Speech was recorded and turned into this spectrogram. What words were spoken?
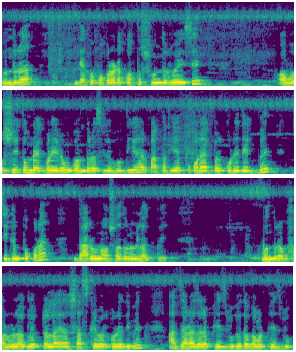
বন্ধুরা, দেখো পকোড়াটা কত সুন্দর হয়েছে। অবশ্যই তোমরা একবার এরকম গন্ধরাস লেবু দিয়ে আর পাতা দিয়ে পকোড়া একবার করে দেখবে চিকেন পকোড়া দারুণ অসাধারণ লাগবে। বন্ধুরা, ভালো লাগলে একটা সাবস্ক্রাইবার করে দিবে। আর যারা যারা ফেসবুকে দেখো আমার ফেসবুক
